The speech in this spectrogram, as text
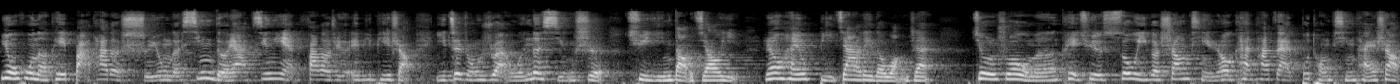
用户呢可以把他的使用的心得呀、经验发到这个 APP 上，以这种软文的形式去引导交易，然后还有比价类的网站。就是说，我们可以去搜一个商品，然后看它在不同平台上，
